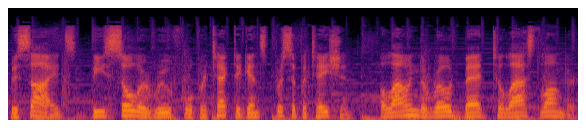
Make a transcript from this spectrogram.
Besides, these solar roof will protect against precipitation, allowing the road bed to last longer.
